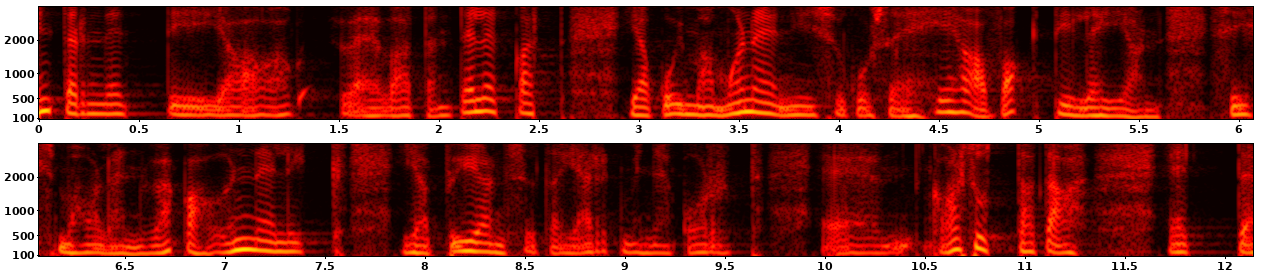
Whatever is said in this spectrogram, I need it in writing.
internetti ja vaatan telekat. Ja kui ma mõne niisuguse hea fakti leian, siis ma olen väga õnnelik ja püüan seda järgmine kord kasutada, et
